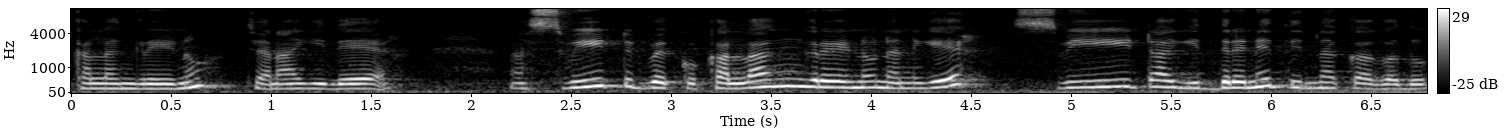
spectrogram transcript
ಕಲ್ಲಂಗ್ರೇಣು ಚೆನ್ನಾಗಿದೆ. ಸ್ವೀಟ್ ಬೇಕು. ಕಲ್ಲಂಗ್ರೇಣು ನನಗೆ ಸ್ವೀಟಾಗಿದ್ರೇ ತಿನ್ನೋಕ್ಕಾಗೋದು.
